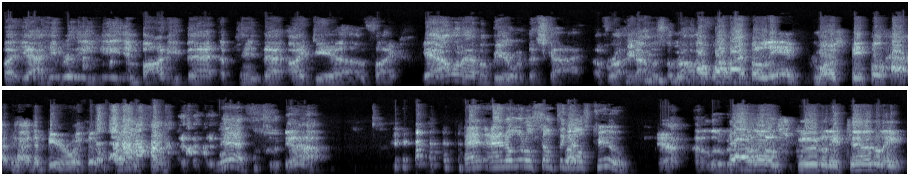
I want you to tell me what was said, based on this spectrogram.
but yeah, he really he embodied that opinion, that idea of like, yeah, I want to have a beer with this guy. Of that was the Rob. Oh, well, I believe most people had had a beer with him. Yes, Yeah, and and a little something But- else too. yeah, and a little bit. yeah, a little scoodly toodly.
